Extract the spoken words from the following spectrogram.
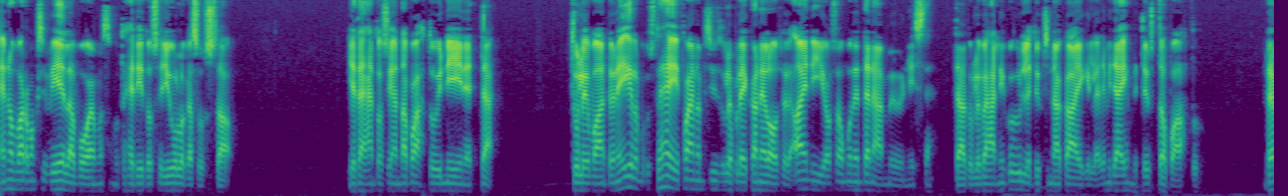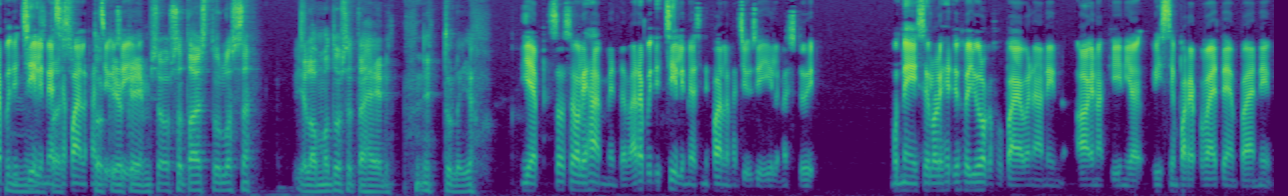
en ole varmaksi vielä voimassa, mutta heti tuossa julkaisussa, ja tähän tosiaan tapahtui niin, että tuli vaan tämmöinen ilmoitus, että hei, Final Fantasy tulee Pleikka 4, ai niin joo, se on muuten tänään myynnissä. Tämä tuli vähän niin kuin yllätyksenä kaikille, että mitä ihmettä just tapahtui. Räpytit niin, silmiä ja Final Fantasy Tokyo Game Showssa taisi tulla se ilmoitus, että hei, nyt, nyt tuli jo. Jep, se, se oli hämmentävää. Räpytit silmiä, niin Final Fantasy 9 ilmestyi. Mutta niin, silloin oli heti silloin julkaisupäivänä, niin ainakin, ja vissiin pari päivää eteenpäin, niin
